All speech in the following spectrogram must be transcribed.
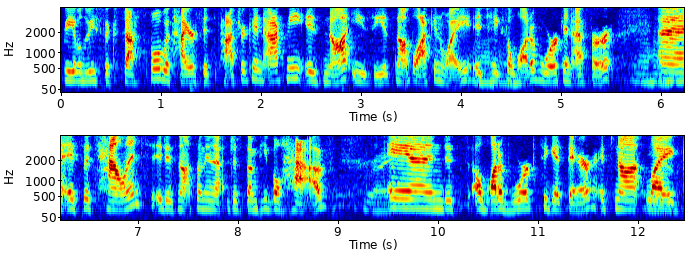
be able to be successful with higher Fitzpatrick and acne is not easy. It's not black and white. It takes a Mm-hmm. lot of work and effort. And it's a talent. It is not something that just some people have. Right. And it's a lot of work to get there. It's not like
